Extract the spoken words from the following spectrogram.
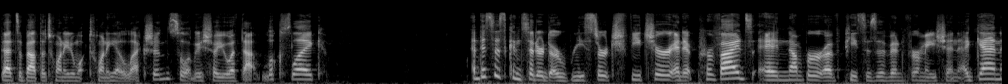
that's about the 2020 election. So let me show you what that looks like. And this is considered a research feature and it provides a number of pieces of information. Again,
